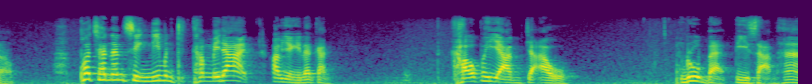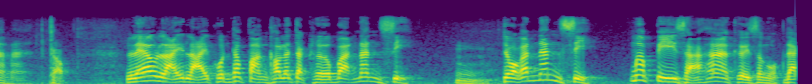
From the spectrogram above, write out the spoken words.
ครับ เพราะฉะนั้นสิ่งนี้มันทำไม่ได้ เอาอย่างนี้แล้วกัน เขาพยายามจะเอารูปแบบปี35มา ครับ แล้วหลายๆคนถ้าฟังเขาแล้วจะเคลิมว่านั่นสิอืมจะบอกว่านั่นสิ เมื่อปีสาห้าเคยสงบได้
